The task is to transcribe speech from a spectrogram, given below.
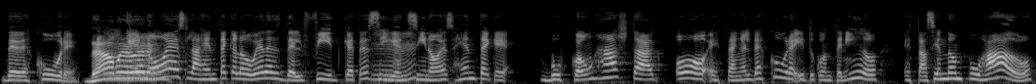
de descubre. Déjame que ver. no es la gente que lo ve desde el feed que te siguen, sino es gente que buscó un hashtag o está en el descubre y tu contenido está siendo empujado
